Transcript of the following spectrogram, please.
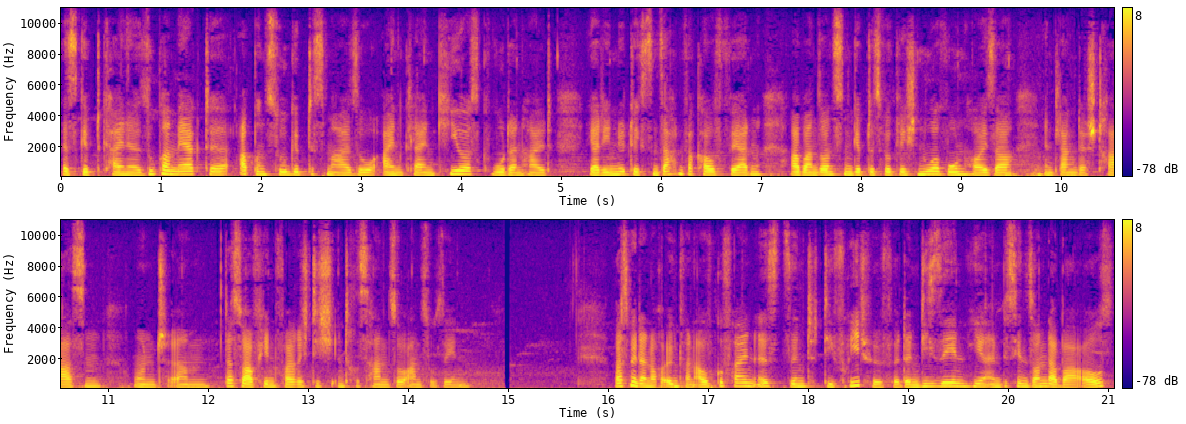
es gibt keine Supermärkte. Ab und zu gibt es mal so einen kleinen Kiosk, wo dann halt ja die nötigsten Sachen verkauft werden. Aber ansonsten gibt es wirklich nur Wohnhäuser entlang der Straßen. Und ähm, das war auf jeden Fall richtig interessant so anzusehen. Was mir dann auch irgendwann aufgefallen ist, sind die Friedhöfe, denn die sehen hier ein bisschen sonderbar aus.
